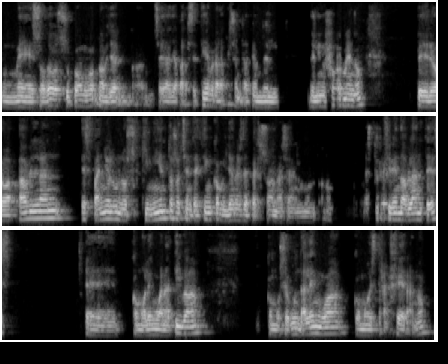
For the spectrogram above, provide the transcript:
un mes o dos, supongo, no, ya, será ya para septiembre la presentación del, del informe, ¿no? Pero hablan español unos 585 millones de personas en el mundo, ¿no? Me estoy refiriendo a hablantes eh, como lengua nativa, como segunda lengua, como extranjera, ¿no?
